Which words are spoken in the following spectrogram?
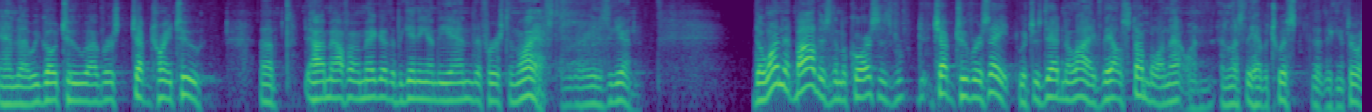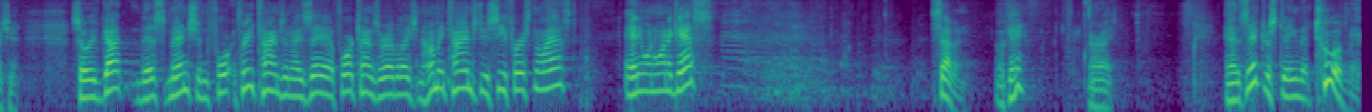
And uh, we go to uh, verse chapter 22. Uh, I'm Alpha and Omega, the beginning and the end, the first and the last. There it is again. The one that bothers them, of course, is chapter 2, verse 8, which is dead and alive. They all stumble on that one unless they have a twist that they can throw at you. So we've got this mentioned four, three times in Isaiah, four times in Revelation. How many times do you see first and last? Anyone want to guess? Seven. Okay? All right. And it's interesting that two of them,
